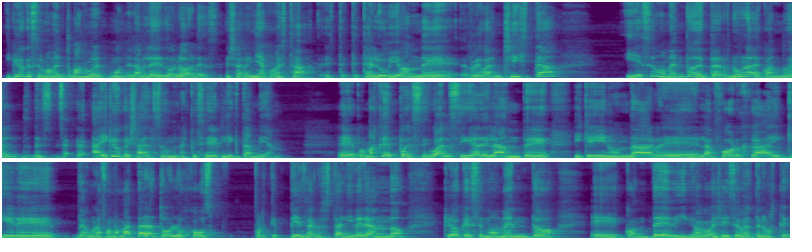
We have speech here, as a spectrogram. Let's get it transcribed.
Y creo que es el momento más vulnerable de Dolores. Ella venía con esta, este, este aluvión de revanchista y ese momento de ternura de cuando él... ahí creo que ya hace una especie de clic también. Eh, por más que después igual sigue adelante y quiere inundar eh, la forja y quiere de alguna forma matar a todos los hosts porque piensa que nos está liberando, creo que ese momento eh, con Teddy, ella dice, bueno, tenemos que,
